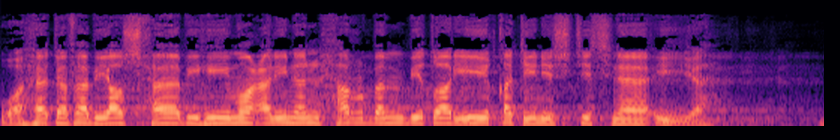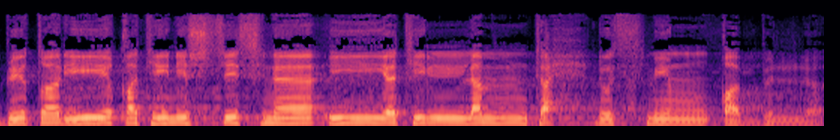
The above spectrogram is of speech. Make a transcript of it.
وهتف بأصحابه معلنا حربا بطريقة استثنائية بطريقة استثنائية لم تحدث من قبل.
